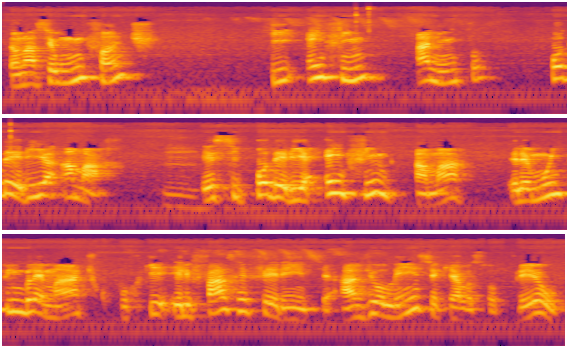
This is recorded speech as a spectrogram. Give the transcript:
Então nasceu um infante que, enfim, a ninfa poderia amar. Hum. Esse poderia, enfim, amar ele é muito emblemático porque ele faz referência à violência que ela sofreu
